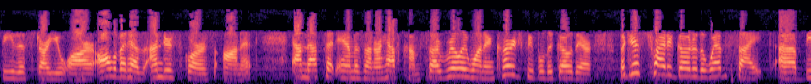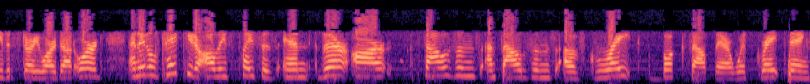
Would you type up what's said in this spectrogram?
be the star you are. All of it has underscores on it. And that's at Amazon or Half.com. So I really want to encourage people to go there. But just try to go to the website, uh, bethestaryouare.org, and it'll take you to all these places. And there are thousands and thousands of great books out there with great things.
